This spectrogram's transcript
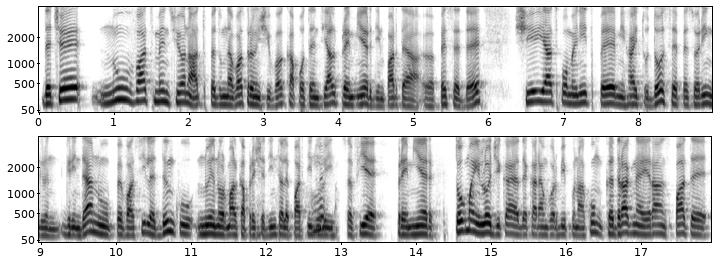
de ce nu v-ați menționat pe dumneavoastră înșivă ca potențial premier din partea uh, PSD și i-ați pomenit pe Mihai Tudose, pe Sorin Grindeanu, pe Vasile Dâncu. Nu e normal ca președintele partidului nu. să fie premier, tocmai în logica aia de care am vorbit până acum, că Dragnea era în spate,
